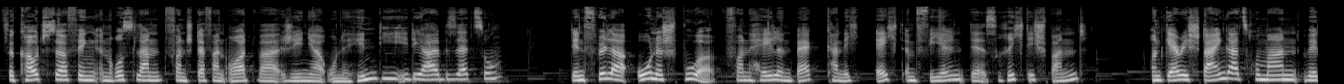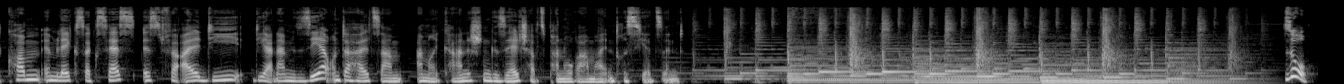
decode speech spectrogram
Für Couchsurfing in Russland von Stefan Ort war Genia ohnehin die Idealbesetzung. Den Thriller Ohne Spur von Halen Beck kann ich echt empfehlen, der ist richtig spannend. Und Gary Steingarts Roman Willkommen im Lake Success ist für all die, die an einem sehr unterhaltsamen amerikanischen Gesellschaftspanorama interessiert sind. So,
